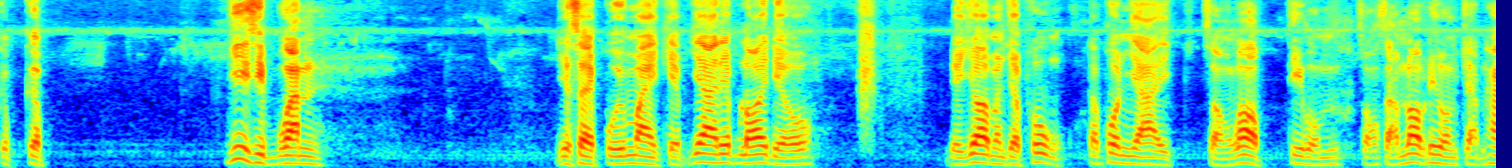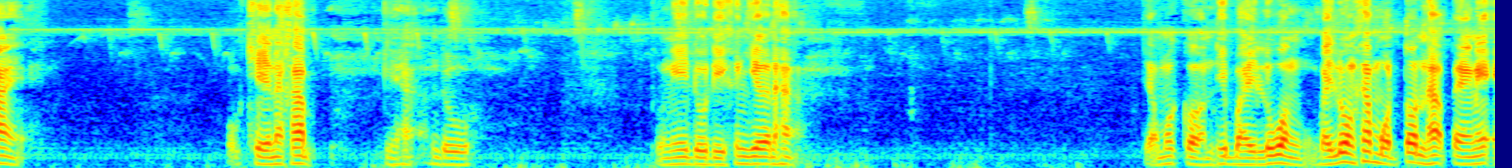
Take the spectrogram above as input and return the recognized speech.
เกือบเกือบ ยี่สิบวัน อย่าใส่ปุ๋ยใหม่เก็บหญ้าเรียบร้อยเดี๋ยว เดี๋ยวยอดมันจะพุ่งถ้าพ่นยาอีกสองรอบที่ผมสองสามรอบที่ผมจัดให้ โอเคนะครับนี่ฮะดู ตรงนี้ดูดีขึ้นเยอะนะฮะจากเมื่อก่อนที่ใบร่วงใบร่วงแทบหมดต้นฮะแปลงนี้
